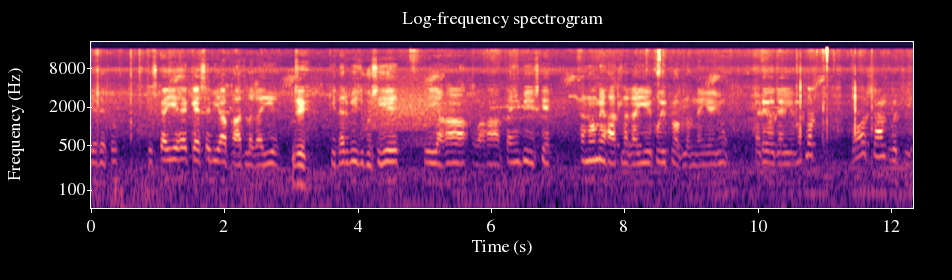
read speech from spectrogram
ये देखो। इसका ये है कैसे भी आप हाथ लगाइए। जी। किधर भी घुसिए यहाँ वहाँ कहीं भी इसके कनों में हाथ लगाइए कोई प्रॉब्लम नहीं है यूँ खड़े हो जाइए। मतलब बहुत शांत बच्ची है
